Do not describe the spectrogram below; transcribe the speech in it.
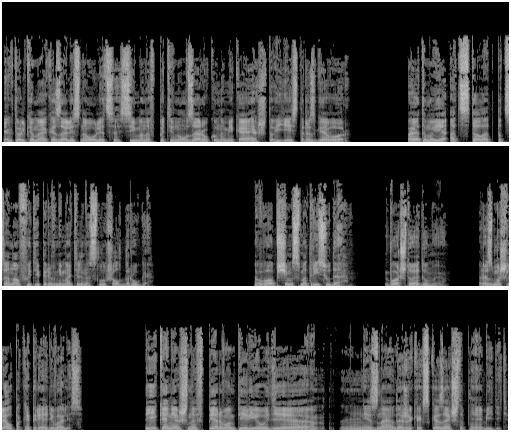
Как только мы оказались на улице, Симонов потянул за руку, намекая, что есть разговор. Поэтому я отстал от пацанов и теперь внимательно слушал друга. В общем, смотри сюда. Вот что я думаю. Размышлял, пока переодевались. И, конечно, в первом периоде, не знаю даже, как сказать, чтоб не обидеть.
